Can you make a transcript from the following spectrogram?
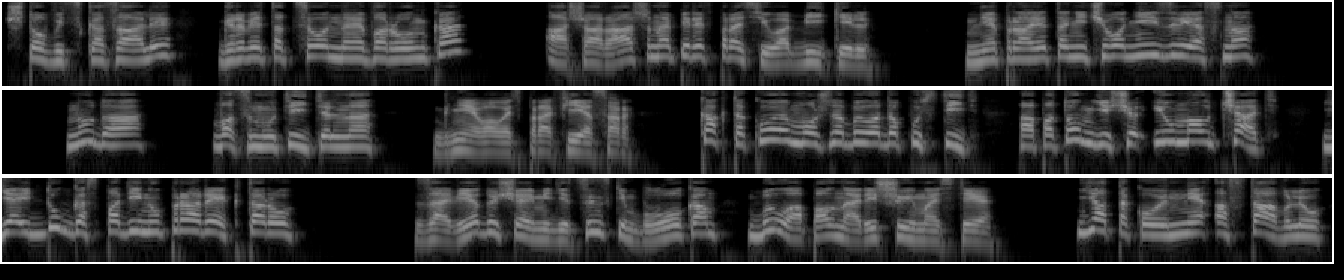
«Что вы сказали? Гравитационная воронка?» Ошарашенно переспросила Бикель. «Мне про это ничего не известно». «Ну да, возмутительно», — гневалась профессор. «Как такое можно было допустить, а потом еще и умолчать? Я иду к господину проректору». Заведующая медицинским блоком была полна решимости. «Я такое не оставлю».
